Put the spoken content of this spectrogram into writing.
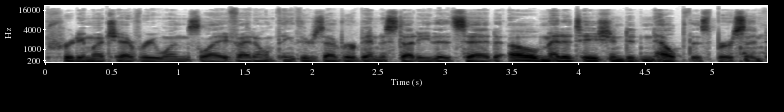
pretty much everyone's life. I don't think there's ever been a study that said, "Oh, meditation didn't help this person."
